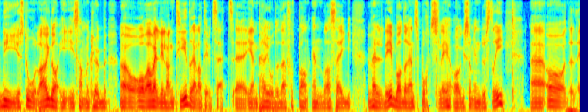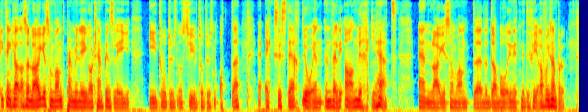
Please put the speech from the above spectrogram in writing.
nye storlag da, i, i samme klubb over veldig lang tid, relativt sett, i en periode der fotballen endra seg veldig, både rent sportslig og som industri. Og jeg tenker at altså, Laget som vant Premier League og Champions League i 2007-2008, eksisterte jo i en, en, veldig annen virkelighet enn laget som vant uh, The Double i 1994, f.eks.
